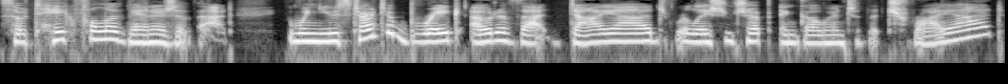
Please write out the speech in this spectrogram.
So take full advantage of that. When you start to break out of that dyad relationship and go into the triad,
